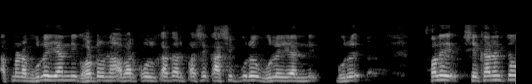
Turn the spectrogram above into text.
আপনারা ভুলে যাননি ঘটনা, আবার কলকাতার পাশে কাশীপুরেও ভুলে যাননি, ভুলে ফলে সেখানে তো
